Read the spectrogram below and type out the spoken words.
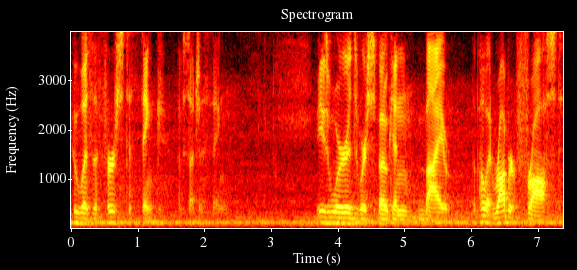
who was the first to think of such a thing. These words were spoken by the poet Robert Frost,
